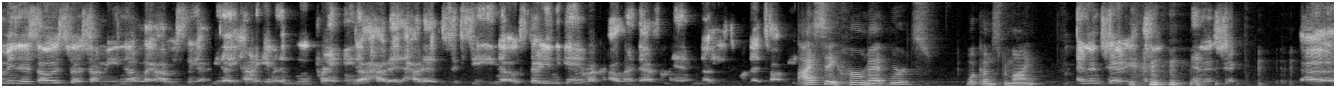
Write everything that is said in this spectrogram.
I mean, it's always special. I mean, you know, like obviously, you know, he kind of gave me the blueprint, you know, how to how to succeed. You know, studying the game, I, I learned that from him. You know, he's the one that taught me. I say Herm Edwards. What comes to mind? Energetic, energetic uh,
